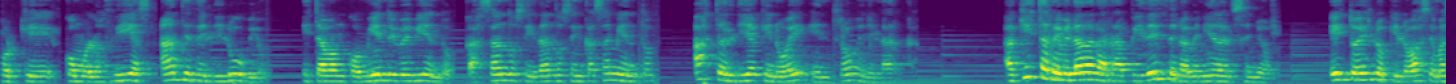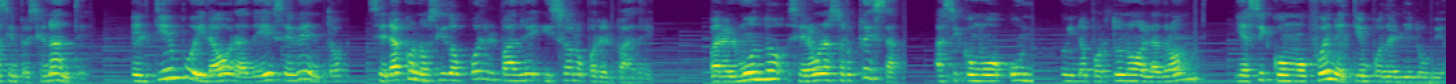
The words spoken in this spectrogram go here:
porque como los días antes del diluvio estaban comiendo y bebiendo, casándose y dándose en casamiento, hasta el día que Noé entró en el arca. Aquí está revelada la rapidez de la venida del Señor. Esto es lo que lo hace más impresionante. El tiempo y la hora de ese evento será conocido por el Padre y solo por el Padre. Para el mundo será una sorpresa, así como un inoportuno ladrón y así como fue en el tiempo del diluvio.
